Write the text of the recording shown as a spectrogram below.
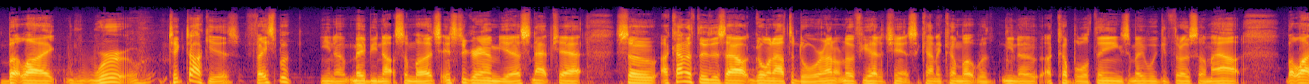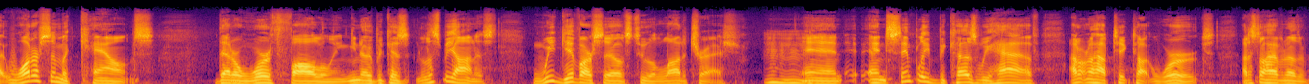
But like we're TikTok is, Facebook, you know, maybe not so much. Instagram, yes. Snapchat. So I kind of threw this out going out the door, and I don't know if you had a chance to kind of come up with you know a couple of things. Maybe we could throw some out. But like, what are some accounts? that are worth following, you know, because let's be honest, we give ourselves to a lot of trash. Mm-hmm. And and simply because we have, I don't know how TikTok works. I just don't have another.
